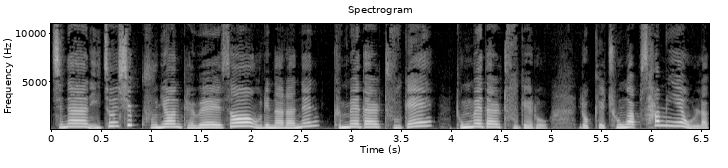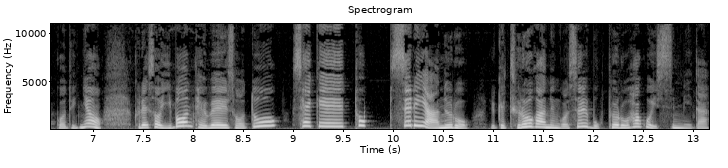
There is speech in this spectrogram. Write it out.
지난 2019년 대회에서 우리나라는 금메달 2개, 동메달 2개로 이렇게 종합 3위에 올랐거든요. 그래서 이번 대회에서도 세계 톱3 안으로 이렇게 들어가는 것을 목표로 하고 있습니다.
